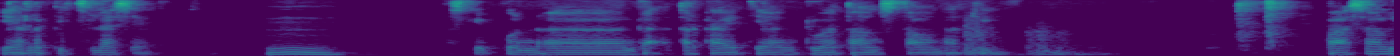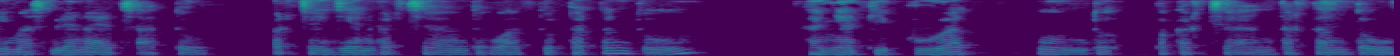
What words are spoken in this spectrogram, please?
biar lebih jelas ya. Hmm. meskipun nggak terkait yang dua tahun setahun tadi. Pasal 59 ayat 1, perjanjian kerja untuk waktu tertentu hanya dibuat untuk pekerjaan tertentu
